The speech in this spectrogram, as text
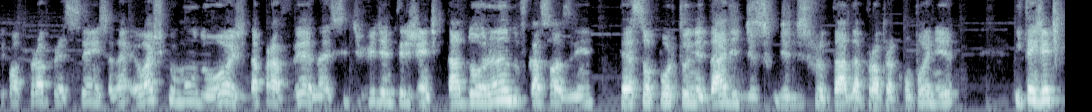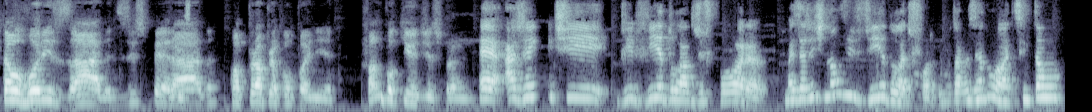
e com a própria essência, né? Eu acho que o mundo hoje dá para ver, né? Se divide entre gente que está adorando ficar sozinho, ter essa oportunidade de, de desfrutar da própria companhia, e tem gente que está horrorizada, desesperada com a própria companhia. Fala um pouquinho disso para mim. É, a gente vivia do lado de fora, mas a gente não vivia do lado de fora, como eu estava dizendo antes. Então,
